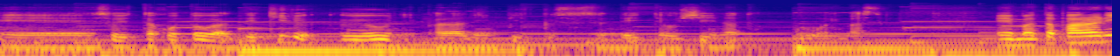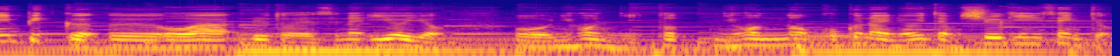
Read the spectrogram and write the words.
え、そういったことができるようにパラリンピック進んでいってほしいなと思います。え、またパラリンピック終わるとですね、いよいよ日本にと、日本の国内においても衆議院選挙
